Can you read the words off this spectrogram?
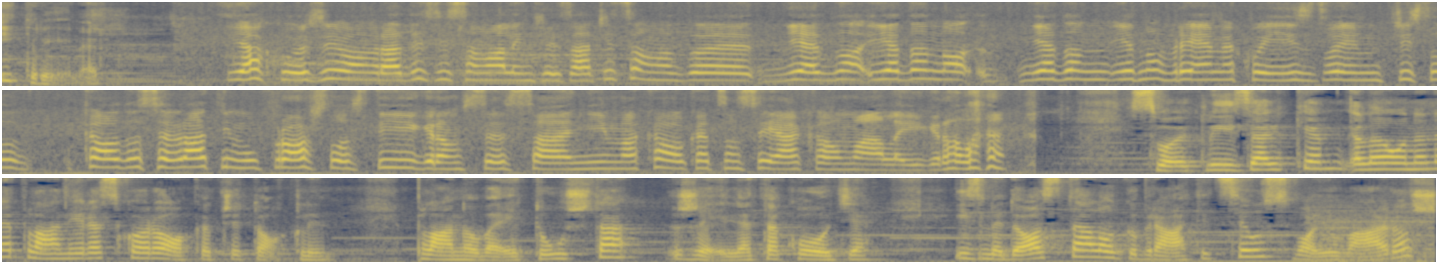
i trener. Jako uživam raditi sa malim klizačicama, to je jedno, jedan, jedan, jedno vrijeme koje izdvojim čisto kao da se vratim u prošlost i igram se sa njima kao kad sam se ja kao mala igrala. Svoje klizaljke Leona ne planira skoro okače Toklin. Planova je tušta, želja takođe. Izmed ostalog vratit se u svoju varoš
